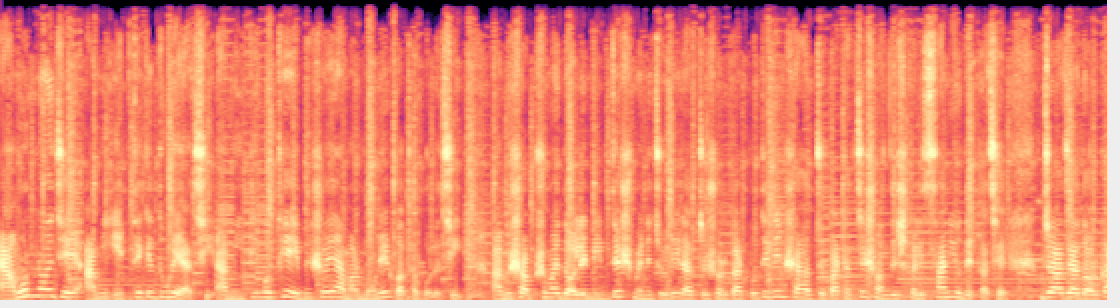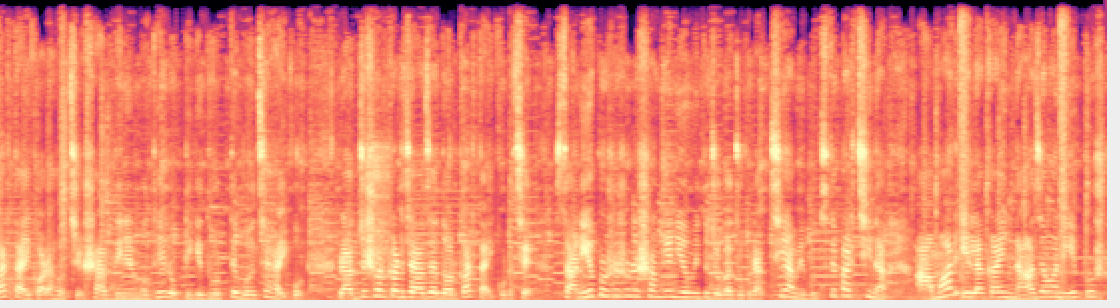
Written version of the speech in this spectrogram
এমন নয় যে আমি এর থেকে দূরে আছি। আমি ইতিমধ্যে এই বিষয়ে আমার মনের কথা বলেছি। আমি সবসময় দলের নির্দেশ মেনে চলি। রাজ্য সরকার প্রতিদিন সাহায্য পাঠাচ্ছে সন্দেশখালী স্থানীয়দের কাছে। যা যা দরকার তাই করা হচ্ছে। সাত দিনের মধ্যে লোকটিকে ধরতে বলেছে হাইকোর্ট। রাজ্য সরকার যা যা দরকার তাই করেছে। স্থানীয় প্রশাসনের সঙ্গে নিয়মিত যোগাযোগ রাখছি, আমি বুঝতে পারছি না আমার এলাকায় না যাওয়া নিয়ে প্রশ্ন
